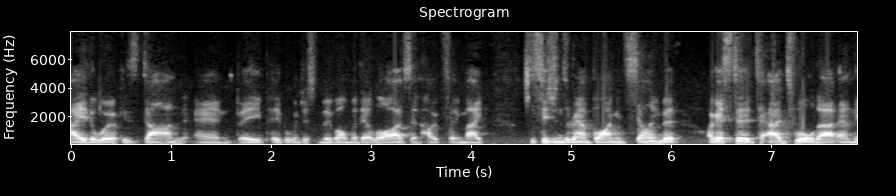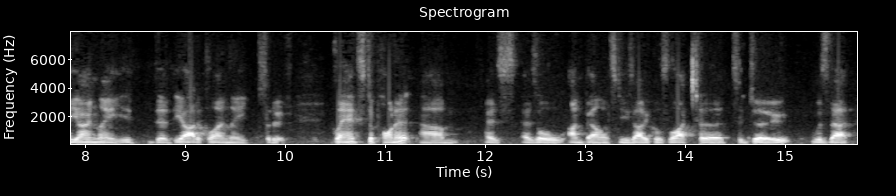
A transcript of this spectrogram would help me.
A, the work is done, and B, people can just move on with their lives and hopefully make decisions around buying and selling. But I guess to, to add to all that, and the only the, the article only sort of glanced upon it, um, as as all unbalanced news articles like to to do, was that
